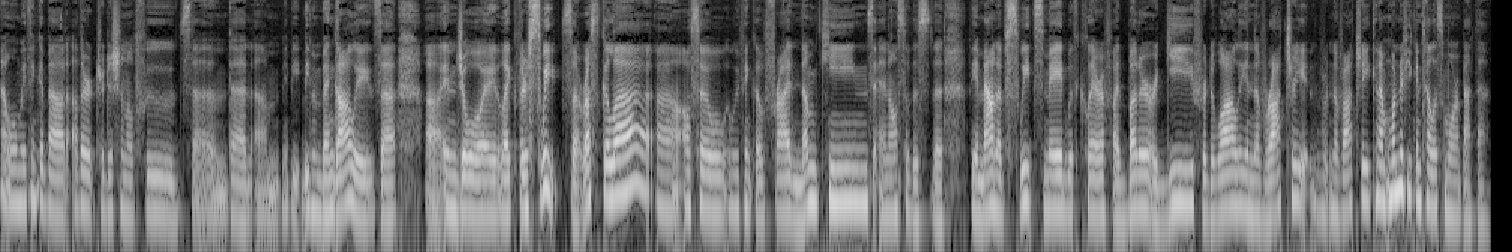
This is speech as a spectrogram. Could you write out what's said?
now, when we think about other traditional foods um, that um, maybe even Bengalis uh, uh, enjoy, like their sweets, uh. Uh, also, we think of fried namkeens, and also this the the amount of sweets made with clarified butter or ghee for Diwali and Navratri. Navratri. Can I wonder if you can tell us more about that?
